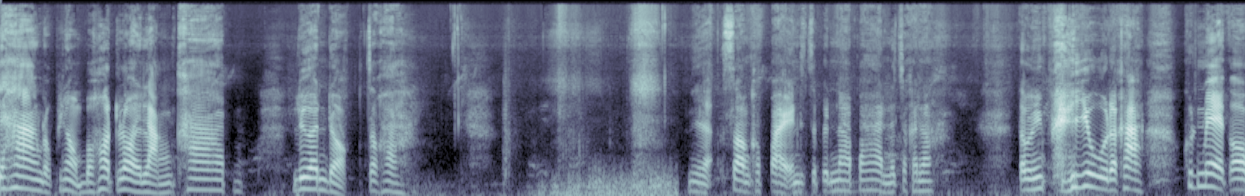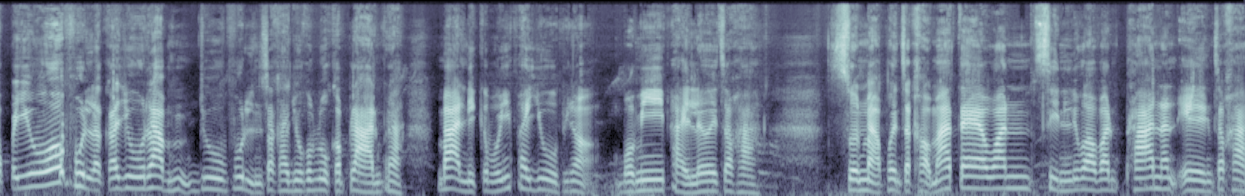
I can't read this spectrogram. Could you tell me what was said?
จะห่างดอกพี่น้องบ่ฮอดร้อยหลังคาเรือนดอกเจ้าค่ะ นี่แหละส่องเข้าไป อันนี้จะเป็นหน้าบ้านนะจ๊ะคะเนาะแต่ไม่มีใครอยู่นะคะคุณแม่ก็ออกไปอยู่พุ่นแล้วก็อยู่ร่ำอยู่พุ่นสักค่ะอยู่กับลูกกับหลานพุ่นะบ้านนี้ก็บ่มีใครอยู่พี่น้องบ่มีไผเลยเจ้าค่ะ ส่วนมากเพิ่นจะเข้ามาแต่วันศีลหรือว่าวันพระนั่นเองเจ้าค่ะ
